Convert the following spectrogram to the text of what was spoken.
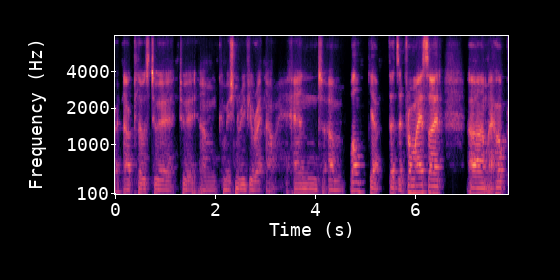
right now close to a to a um, commission review right now. And um, well yeah that's it from my side. Um, i hope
